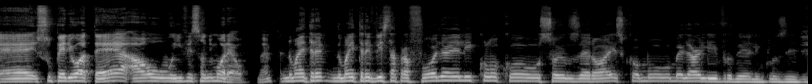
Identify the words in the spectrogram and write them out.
É, superior até ao Invenção de Morel. Né? Numa, entre, numa entrevista para Folha, ele colocou O Sonho dos Heróis como o melhor livro dele, inclusive.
